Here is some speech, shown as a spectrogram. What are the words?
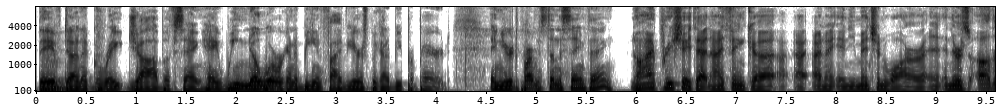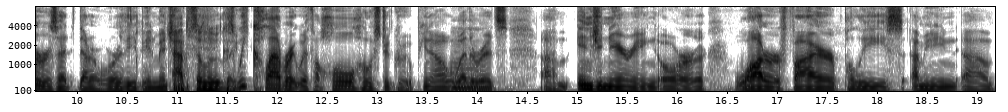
They've done a great job of saying hey we know where we're going to be in five years we got to be prepared. And your department's done the same thing. No, I appreciate that, and I think, uh, I, I, and you mentioned water, and, and there's others that, that are worthy of being mentioned. Absolutely. because we collaborate with a whole host of group. You know, whether it's um, engineering or water, fire, police. I mean, um,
